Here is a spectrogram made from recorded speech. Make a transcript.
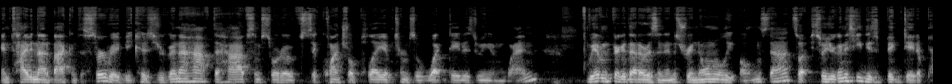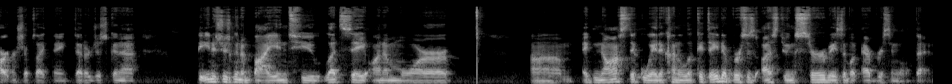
and typing that back into survey because you're going to have to have some sort of sequential play in terms of what data is doing and when. We haven't figured that out as an industry. No one really owns that. So, so you're going to see these big data partnerships, I think, that are just going to, the industry is going to buy into, let's say, on a more um, agnostic way to kind of look at data versus us doing surveys about every single thing.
